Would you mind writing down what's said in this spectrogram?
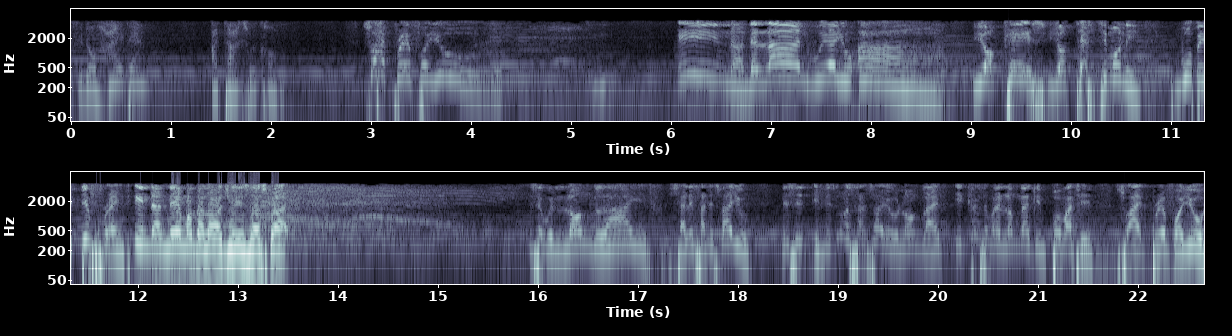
If you don't hide them, attacks will come. So I pray for you. In the land where you are, your case, your testimony will be different in the name of the Lord Jesus Christ. He said, With long life shall it satisfy you. Listen, if it's to satisfy you with long life, it can't satisfy long life in poverty. So I pray for you.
